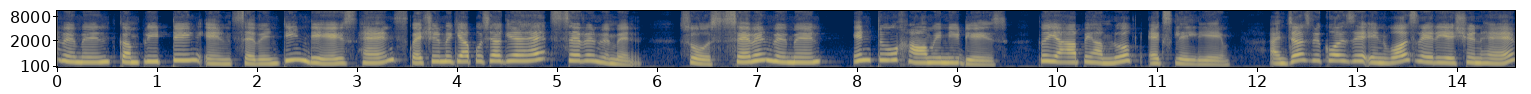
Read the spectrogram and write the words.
women completing in seventeen days hence question में क्या पूछा गया है? Seven women so seven women into how many days तो यहाँ पे हम लोग एक्स ले लिए। एंड जस्ट बिकॉज़ ये इनवर्स वेरिएशन है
